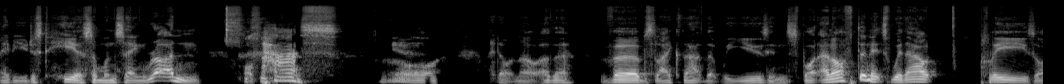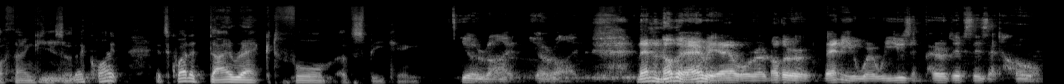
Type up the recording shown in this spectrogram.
maybe you just hear someone saying run or pass yeah. or I don't know, other verbs like that that we use in sport. And often it's without please or thank you. Mm. So they're mm. quite it's quite a direct form of speaking. You're right. You're right. Then another area or another venue where we use imperatives is at home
